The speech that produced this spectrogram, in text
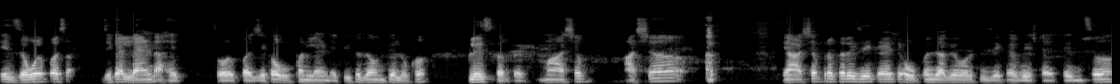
हे जवळपास जे काही लँड आहेत जवळपास जे काही ओपन लँड आहे तिथं जाऊन ते लोक प्लेस करतात मग अशा अशा या अशा प्रकारे जे काही ते ओपन जागेवरती जे काही वेस्ट आहे त्यांचं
